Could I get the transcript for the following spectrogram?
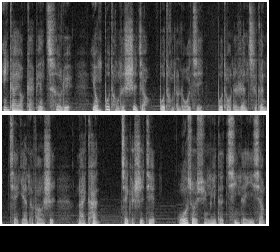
应该要改变策略，用不同的视角、不同的逻辑、不同的认知跟检验的方式来看这个世界。我所寻觅的轻的意象，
